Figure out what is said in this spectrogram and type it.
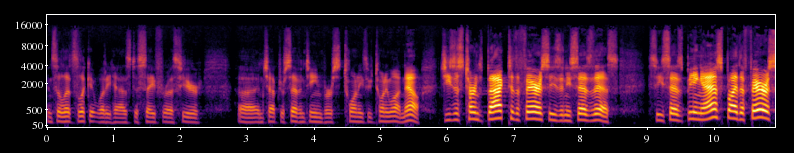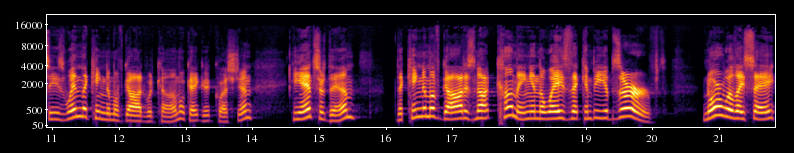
And so let's look at what he has to say for us here uh, in chapter 17, verse 20 through 21. Now, Jesus turns back to the Pharisees and he says this. So he says, being asked by the Pharisees when the kingdom of God would come. Okay, good question. He answered them, The kingdom of God is not coming in the ways that can be observed, nor will they say,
